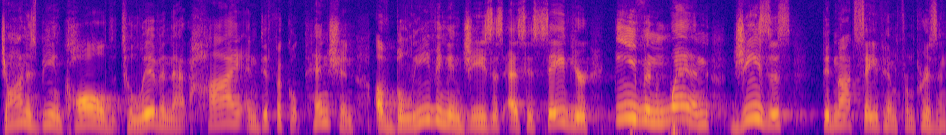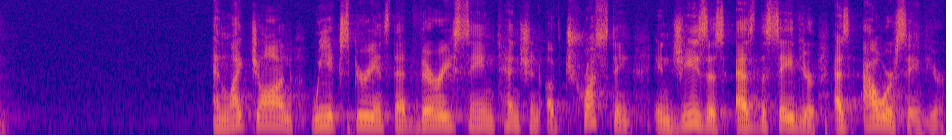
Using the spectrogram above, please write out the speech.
John is being called to live in that high and difficult tension of believing in Jesus as his Savior, even when Jesus did not save him from prison. And like John, we experience that very same tension of trusting in Jesus as the Savior, as our Savior,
